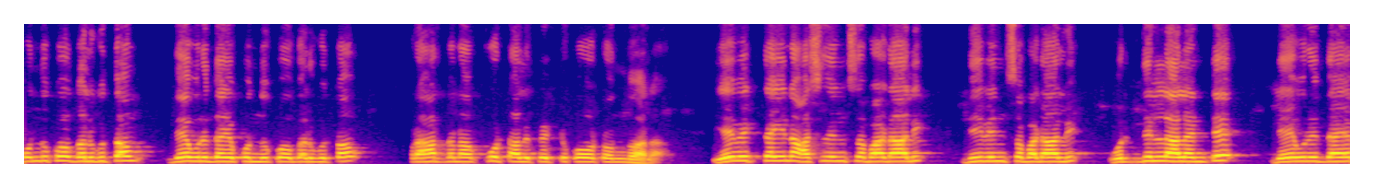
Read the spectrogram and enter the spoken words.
పొందుకోగలుగుతాం దేవుని దయ పొందుకోగలుగుతాం ప్రార్థన కూటాలు పెట్టుకోవటం ద్వారా. ఏ వ్యక్తి అయినా ఆశ్రయించబడాలి దీవించబడాలి వృద్ధిల్లాలంటే దేవుని దయ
